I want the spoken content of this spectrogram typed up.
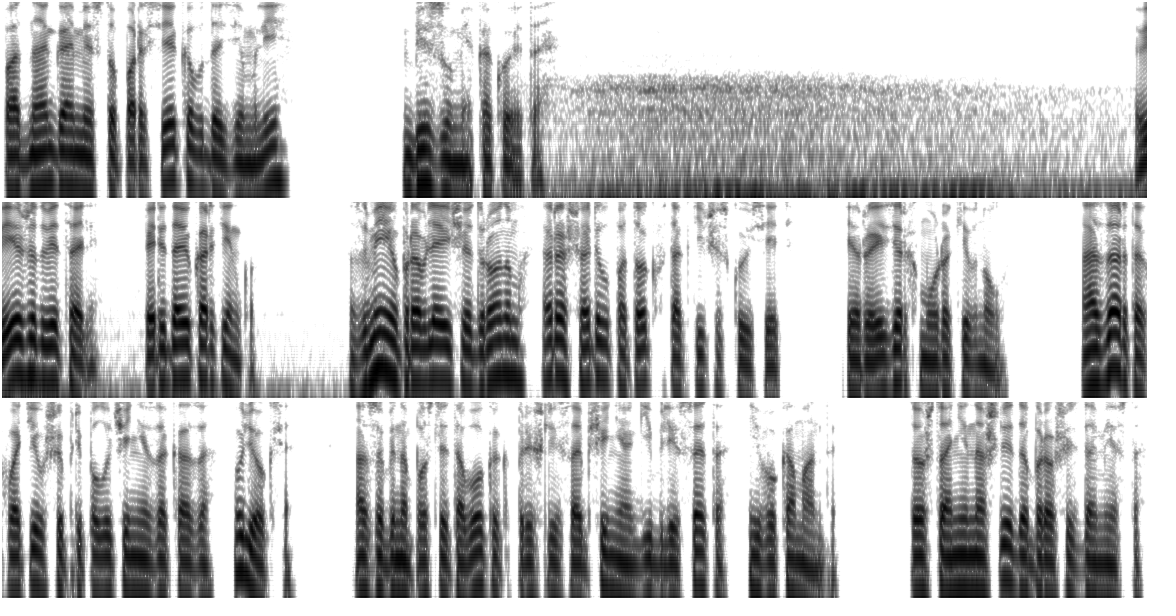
под ногами сто парсеков до земли. Безумие какое-то. Вижу две цели. Передаю картинку. Змей, управляющий дроном, расшарил поток в тактическую сеть, и Рейзер хмуро кивнул. Азарт, охвативший при получении заказа, улегся, особенно после того, как пришли сообщения о гибели Сета и его команды. То, что они нашли, добравшись до места,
